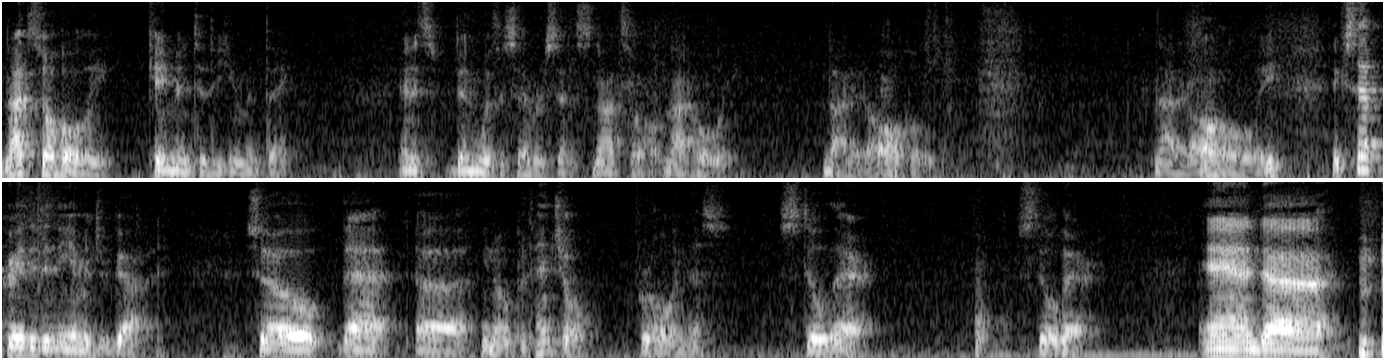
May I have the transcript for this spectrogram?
not so holy, came into the human thing, and it's been with us ever since. Not so, not holy, not at all holy not at all holy, except created in the image of God. So that uh, you know potential for holiness still there, still there. And uh,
